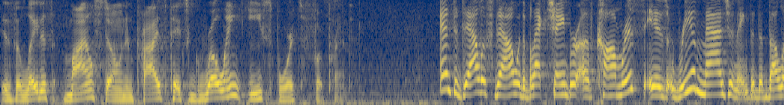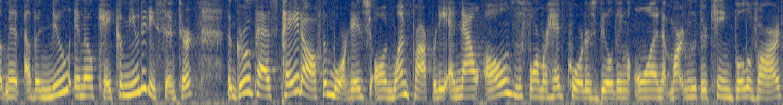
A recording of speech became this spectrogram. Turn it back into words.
is the latest milestone in Prize Picks' growing esports footprint. And to Dallas now, where the Black Chamber of Commerce is reimagining the development of a new MLK Community Center. The group has paid off the mortgage on one property and now owns the former headquarters building on Martin Luther King Boulevard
